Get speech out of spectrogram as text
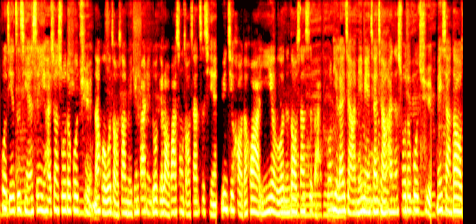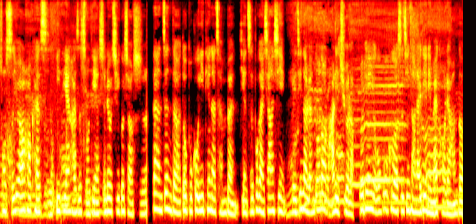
过节之前生意还算说得过去，那会我早上每天八点多给老爸送早餐之前，运气好的话营业额能到三四百。总体来讲勉勉强强还能说得过去。没想到从十月二号开始，一天还是守店十六七个小时，但挣的都不够一天的成本，简直不敢相信北京的人都到哪里去了。昨天有个顾客是经常来店里买口粮的，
